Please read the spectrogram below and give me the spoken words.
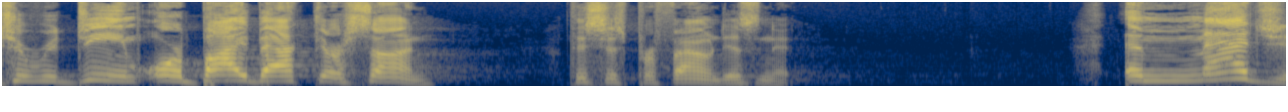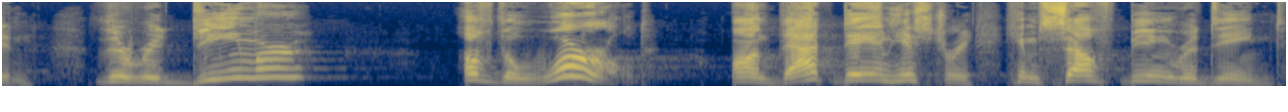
to redeem or buy back their son. This is profound, isn't it? Imagine the Redeemer of the world on that day in history, himself being redeemed.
